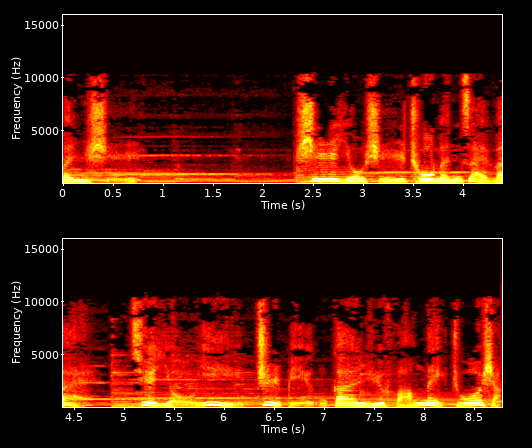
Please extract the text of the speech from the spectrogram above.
分食。师有时出门在外，却有意置饼干于房内桌上，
